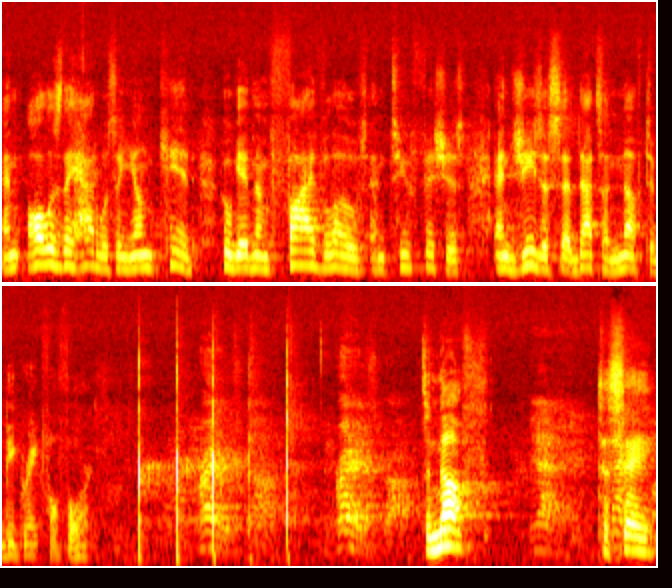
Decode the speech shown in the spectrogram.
and all as they had was a young kid who gave them five loaves and two fishes. And Jesus said, That's enough to be grateful for. Praise God. Praise God. It's enough yeah. to thank say, you.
